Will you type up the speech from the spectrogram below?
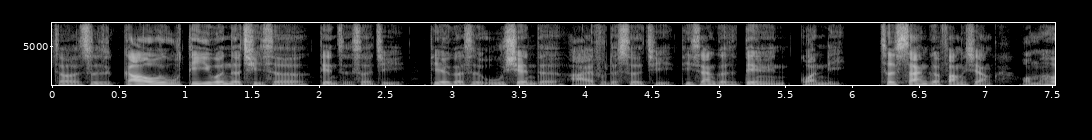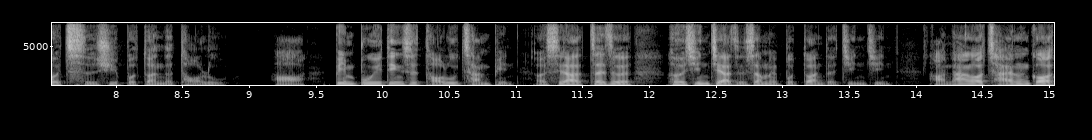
这是高低温的汽车电子设计，第二个是无线的 RF 的设计，第三个是电源管理，这三个方向我们会持续不断的投入啊，并不一定是投入产品，而是要在这个核心价值上面不断的精进，好，然后才能够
